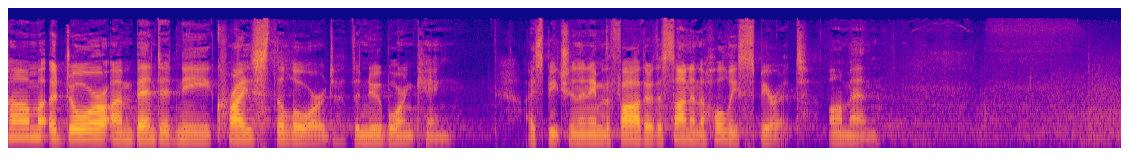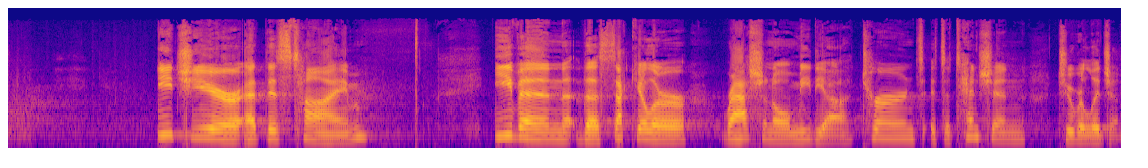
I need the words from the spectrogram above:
Come adore on bended knee Christ the Lord, the newborn King. I speak to you in the name of the Father, the Son, and the Holy Spirit. Amen. Each year at this time, even the secular rational media turns its attention to religion.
